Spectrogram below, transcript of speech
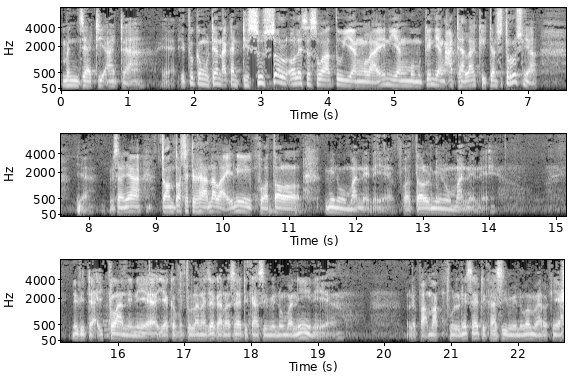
menjadi ada ya itu kemudian akan disusul oleh sesuatu yang lain yang mungkin yang ada lagi dan seterusnya. Ya, Misalnya contoh sederhana lah ini botol minuman ini ya, botol minuman ini. Ini tidak iklan ini ya, ya kebetulan aja karena saya dikasih minuman ini ya. Oleh Pak Makbul ini saya dikasih minuman mereknya.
